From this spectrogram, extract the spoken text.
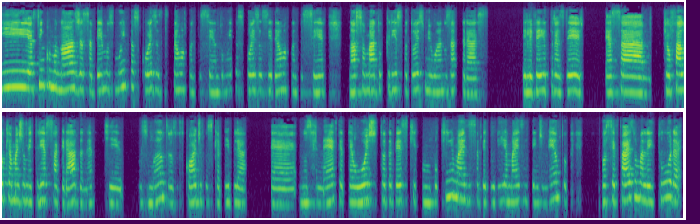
E assim como nós já sabemos, muitas coisas estão acontecendo, muitas coisas irão acontecer. Nosso amado Cristo, dois mil anos atrás, ele veio trazer essa que eu falo que é uma geometria sagrada, né? Porque os mantras, os códigos que a Bíblia é, nos remete até hoje, toda vez que com um pouquinho mais de sabedoria, mais entendimento, você faz uma leitura,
